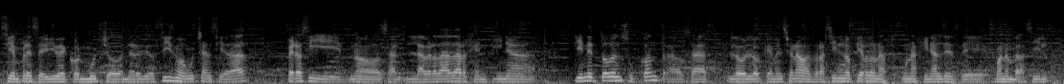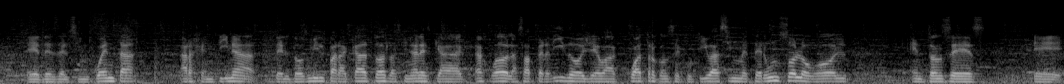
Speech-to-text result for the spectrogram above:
siempre se vive con mucho nerviosismo, mucha ansiedad. pero sí, no, o sea, la verdad Argentina tiene todo en su contra. O sea, lo, lo que mencionabas, Brasil no pierde una, una final desde, bueno, en Brasil, eh, desde el 50. Argentina del 2000 para acá, todas las finales que ha, ha, jugado las ha perdido, lleva cuatro consecutivas sin meter un solo gol. Entonces, eh,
